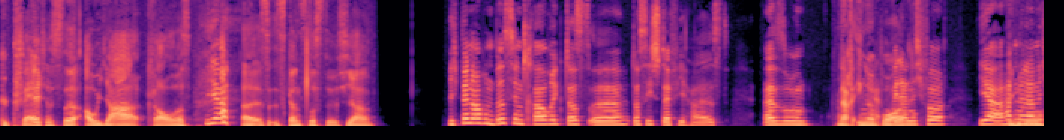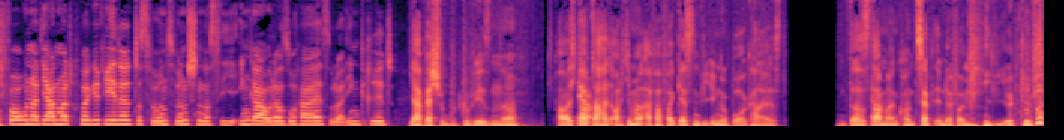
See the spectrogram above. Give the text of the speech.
gequälteste Au ja raus. Ja. Äh, es ist ganz lustig, ja. Ich bin auch ein bisschen traurig, dass, äh, dass sie Steffi heißt. Also, Nach hatten wir da Ingeborg. nicht vor, ja, hatten wir da Ingo. nicht vor 100 Jahren mal drüber geredet, dass wir uns wünschen, dass sie Inga oder so heißt oder Ingrid? Ja, wäre schon gut gewesen, ne? Aber ich glaube, Ja. da hat auch jemand einfach vergessen, wie Ingeborg heißt. Dass es Ja. da mal ein Konzept in der Familie gibt.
